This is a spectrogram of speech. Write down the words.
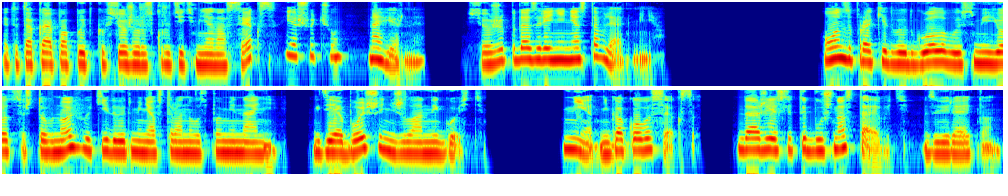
Это такая попытка все же раскрутить меня на секс? Я шучу. Наверное. Все же подозрения не оставляют меня. Он запрокидывает голову и смеется, что вновь выкидывает меня в страну воспоминаний, где я больше нежеланный гость. Нет никакого секса. Даже если ты будешь настаивать, заверяет он.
